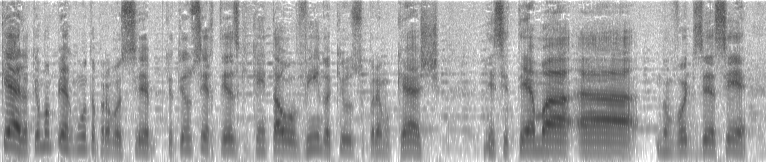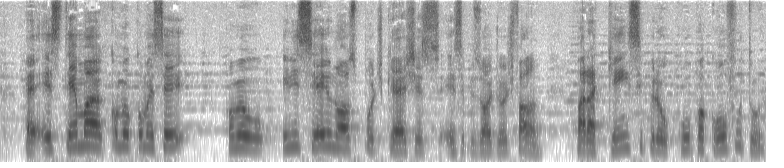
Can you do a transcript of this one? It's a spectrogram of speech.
Kelly, eu tenho uma pergunta para você, que eu tenho certeza que quem está ouvindo aqui o Supremo Cast, nesse tema, ah, não vou dizer assim, é, esse tema, como eu comecei, como eu iniciei o nosso podcast, esse, esse episódio de hoje falando, para quem se preocupa com o futuro.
